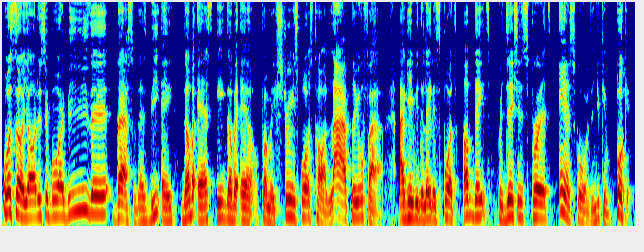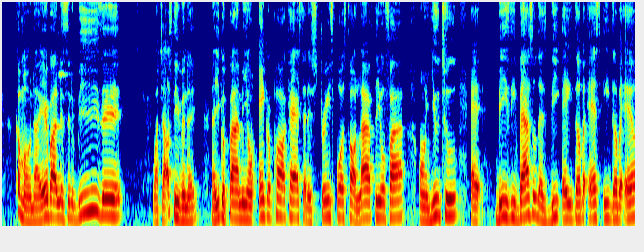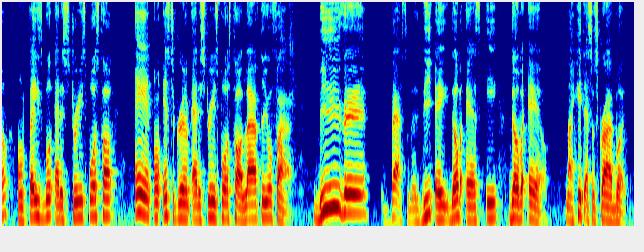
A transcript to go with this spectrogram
What's up, y'all? This your boy BZ Vassell. That's V A S S E L L from Extreme Sports Talk Live 305. I give you the latest sports updates, predictions, spreads, and scores, and you can book it. Come on now, everybody listen to BZ. Watch out, Stephen A. Now you can find me on Anchor Podcast at Extreme Sports Talk Live 305, on YouTube at BZ Vassell, that's V A S S E L, on Facebook at Extreme Sports Talk, and on Instagram at Extreme Sports Talk Live 305. BZ Vassell, that's V A S S E L L. Now hit that subscribe button.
